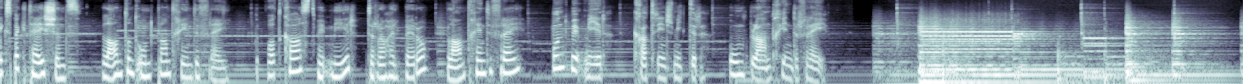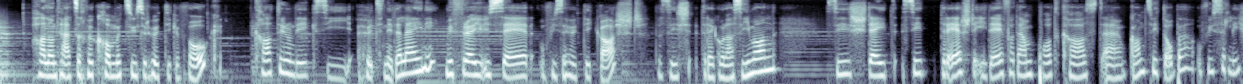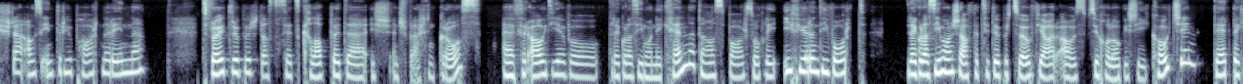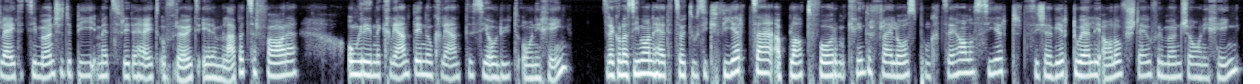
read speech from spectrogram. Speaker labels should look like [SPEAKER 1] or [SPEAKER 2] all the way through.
[SPEAKER 1] Expectations, plant und unplant kinderfrei. Der Podcast mit mir, der Rahel Perro, plant kinderfrei.
[SPEAKER 2] Und mit mir, Katrin Schmitter, unplant kinderfrei.
[SPEAKER 1] Hallo und herzlich willkommen zu unserer heutigen Folge. Katrin und ich sind heute nicht alleine. Wir freuen uns sehr auf unseren heutigen Gast. Das ist Regula Simon. Sie steht seit der ersten Idee von diesem Podcast äh, ganz weit oben auf unserer Liste als Interviewpartnerin. Die Freude darüber, dass das jetzt klappt, äh, ist entsprechend gross. Äh, für all die, die Regula Simon nicht kennen, da ein paar so ein einführende Worte. Regula Simon arbeitet seit über zwölf Jahren als psychologische Coachin. Dort begleitet sie Menschen dabei, mehr Zufriedenheit und Freude in ihrem Leben zu erfahren. Unter ihren Klientinnen und Klienten sind auch Leute ohne Kinder. Regula Simon hat 2014 eine Plattform kinderfreilos.ch lanciert. Das ist eine virtuelle Anlaufstelle für Menschen ohne Kinder.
